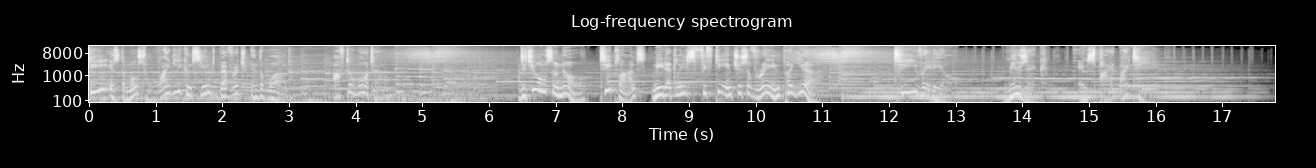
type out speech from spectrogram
Tea is the most widely consumed beverage in the world, after water. Did you also know tea plants need at least 50 inches of rain per year? Tea Radio. Music inspired by tea.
